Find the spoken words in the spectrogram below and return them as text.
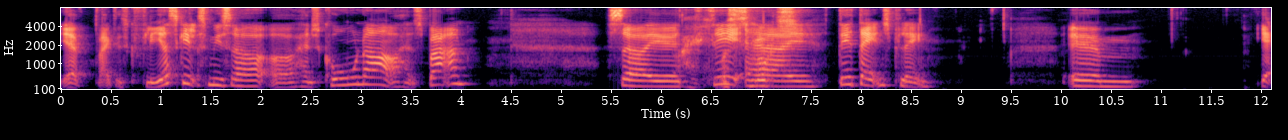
ja, faktisk flere skilsmisser, og hans koner og hans børn. Så øh, Ej, det, er, øh, det er dagens plan. Øhm, ja,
